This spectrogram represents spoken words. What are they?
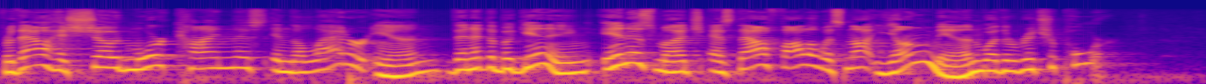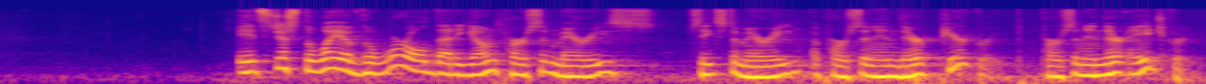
For thou hast showed more kindness in the latter end than at the beginning, inasmuch as thou followest not young men, whether rich or poor. It's just the way of the world that a young person marries, seeks to marry a person in their peer group, a person in their age group.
